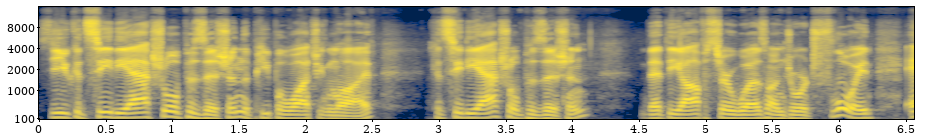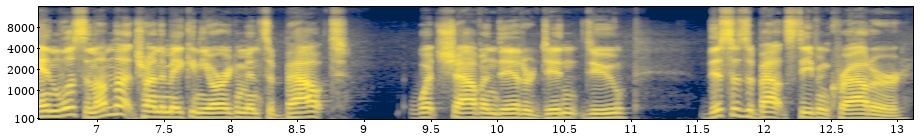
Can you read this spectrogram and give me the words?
So you could see the actual position the people watching live could see the actual position that the officer was on george floyd. And listen i'm not trying to make any arguments about what Chauvin did or didn't do. This is about Steven Crowder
